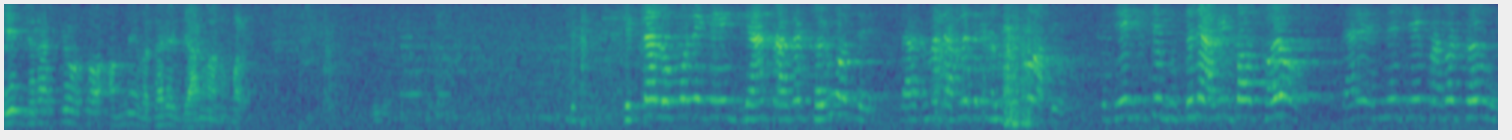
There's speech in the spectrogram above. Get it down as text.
એ જરા કયો તો અમને વધારે જાણવાનું મળે. કેટલા લોકોને કઈ જ્ઞાન પ્રાગટ થયું હશે? દાખલા તરીકે બુદ્ધ નો આપ્યો. કે જે દિવસે બુદ્ધને આવિર્ભાવ થયો, ત્યારે એમને જે પ્રગટ થયું,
